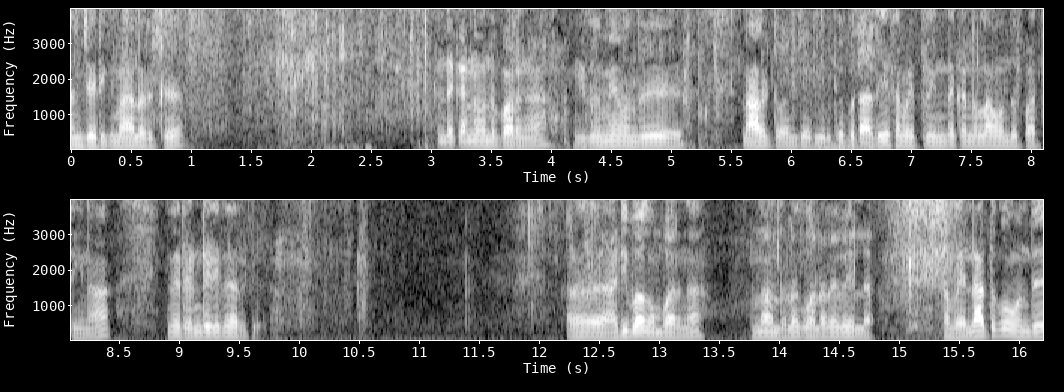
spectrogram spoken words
அஞ்சு அடிக்கு மேலே இருக்குது இந்த கன்று வந்து பாருங்கள் இதுவுமே வந்து நாலு டு அஞ்சு அடி இருக்குது பட் அதே சமயத்தில் இந்த கண்ணெல்லாம் வந்து பார்த்திங்கன்னா இன்னும் ரெண்டு அடி தான் இருக்குது அதாவது அடிபாகம் பாருங்கள் இன்னும் அந்தளவுக்கு வளரவே இல்லை. நம்ம எல்லாத்துக்கும் வந்து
